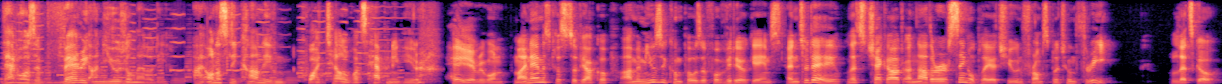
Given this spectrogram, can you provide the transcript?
That was a very unusual melody. I honestly can't even quite tell what's happening here. hey everyone, my name is Christoph Jakob, I'm a music composer for video games, and today let's check out another single player tune from Splatoon 3. Let's go!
